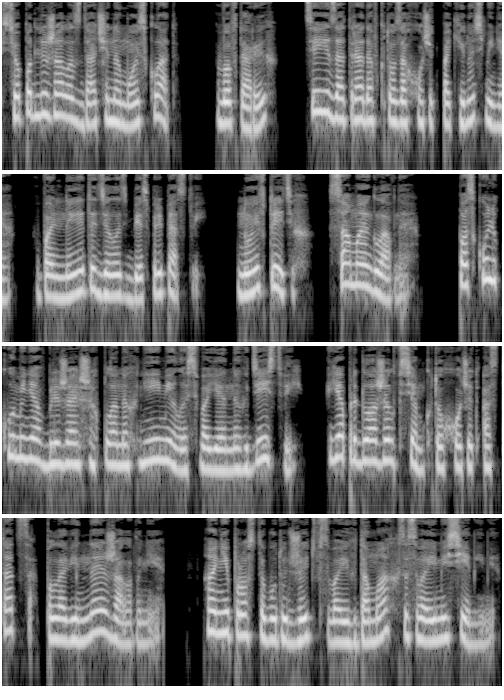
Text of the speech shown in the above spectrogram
все подлежало сдаче на мой склад. Во-вторых, те из отрядов, кто захочет покинуть меня, вольны это делать без препятствий. Ну и в-третьих, самое главное. Поскольку у меня в ближайших планах не имелось военных действий, я предложил всем, кто хочет остаться, половинное жалование. Они просто будут жить в своих домах со своими семьями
